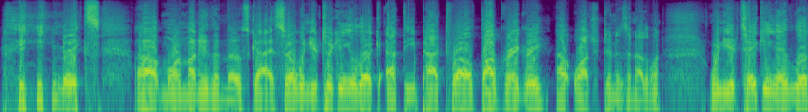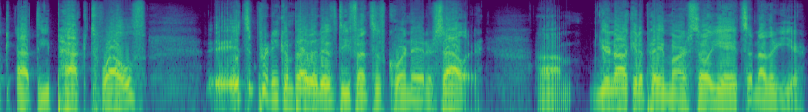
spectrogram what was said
he makes uh, more money than those guys. So when you're taking a look at the Pac-12, Bob Gregory at Washington is another one. When you're taking a look at the Pac-12, it's a pretty competitive defensive coordinator salary. Um, you're not going to pay Marcel Yates another year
